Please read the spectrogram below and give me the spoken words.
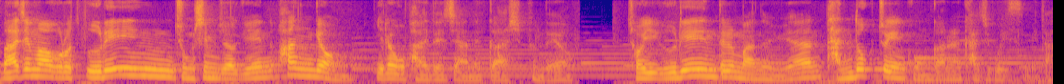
마지막으로 의뢰인 중심적인 환경이라고 봐야 되지 않을까 싶은데요. 저희 의뢰인들만을 위한 단독적인 공간을 가지고 있습니다.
